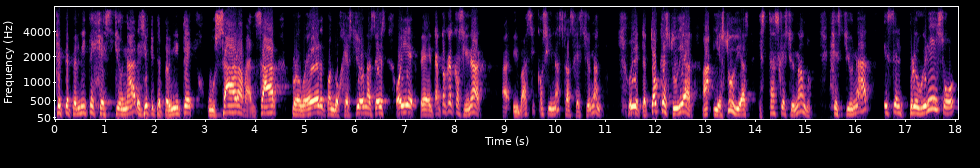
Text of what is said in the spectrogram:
que te permite gestionar, es decir, que te permite usar, avanzar, proveer. Cuando gestionas es, oye, eh, te toca cocinar. Ah, y vas y cocinas, estás gestionando. Oye, te toca estudiar. Ah, y estudias, estás gestionando. Gestionar es el progreso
